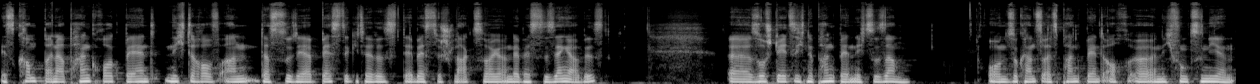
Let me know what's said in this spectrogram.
es kommt bei einer Punkrock-Band nicht darauf an, dass du der beste Gitarrist, der beste Schlagzeuger und der beste Sänger bist. Äh, so stellt sich eine Punkband nicht zusammen. Und so kannst du als Punkband auch äh, nicht funktionieren.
